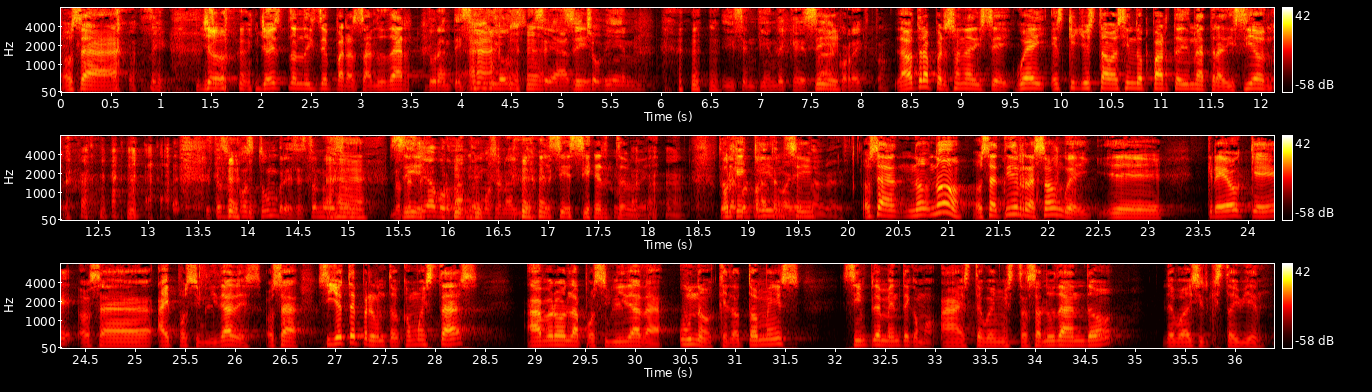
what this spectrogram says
O sea, Sí. yo, yo esto lo hice para saludar. Durante siglos se ha Sí. dicho bien y se entiende que está Sí. correcto. La otra persona dice, güey, es que yo estaba siendo parte de una tradición. Estas son costumbres, esto no es un- no sí. te estoy abordando emocionalmente. sí, es cierto, güey. La tengo yo, sí. tal vez. O sea, no, no, o sea, tienes razón, güey. Eh, creo que, o sea, hay posibilidades. O sea, si yo te pregunto, ¿cómo estás? Abro la posibilidad a, uno, que lo tomes simplemente como, ah, este güey me está saludando, le voy a decir que estoy bien.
